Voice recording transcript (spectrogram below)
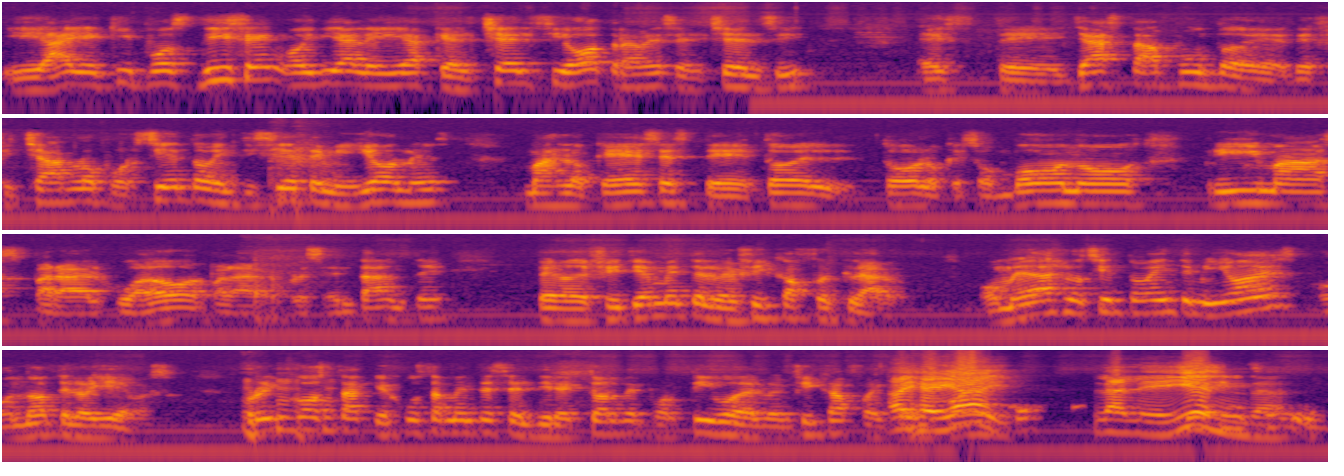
y hay equipos, dicen, hoy día leía que el Chelsea, otra vez el Chelsea, este, ya está a punto de, de ficharlo por 127 millones, más lo que es este, todo, el, todo lo que son bonos, primas para el jugador, para el representante, pero definitivamente el Benfica fue claro, o me das los 120 millones o no te lo llevas. Rui Costa, que justamente es el director deportivo del Benfica, fue el que Ay, ay, ay, la leyenda. Sí, sí.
